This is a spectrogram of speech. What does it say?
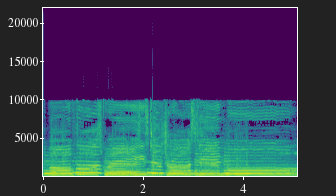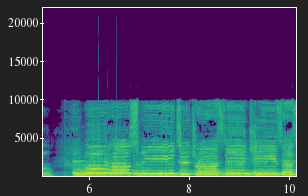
oh, for grace to trust him more. Oh, how sweet to trust in Jesus,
